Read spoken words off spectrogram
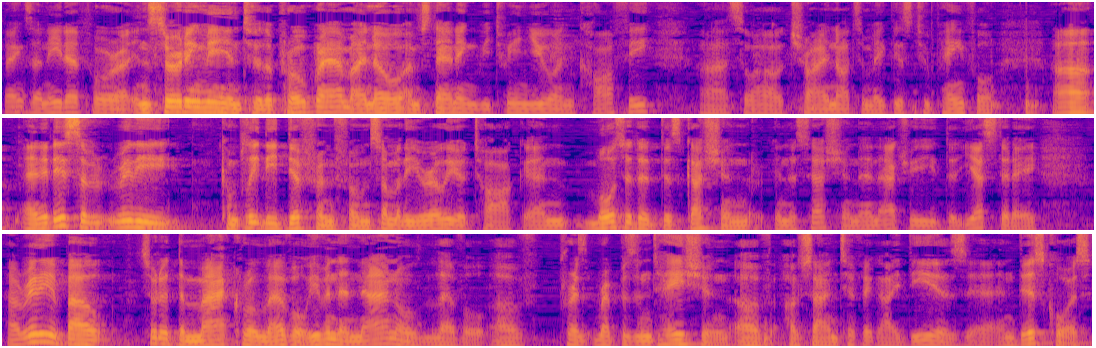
Thanks, Anita, for uh, inserting me into the program. I know I'm standing between you and coffee, uh, so I'll try not to make this too painful. Uh, and it is really completely different from some of the earlier talk, and most of the discussion in the session, and actually the, yesterday, are really about sort of the macro level, even the nano level of representation of, of scientific ideas and discourse.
